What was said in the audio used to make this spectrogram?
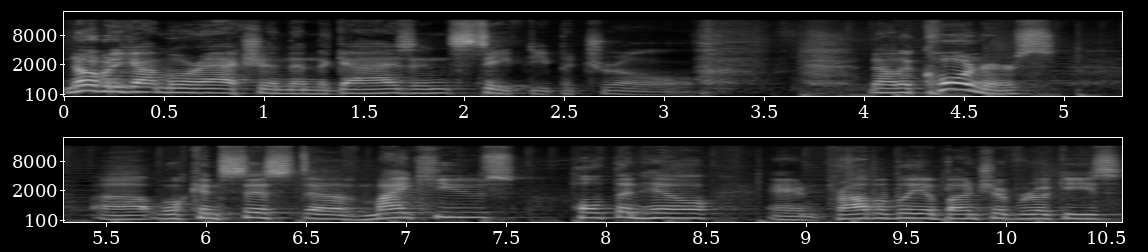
Nobody got more action than the guys in safety patrol. now the corners uh, will consist of Mike Hughes, Holton Hill, and probably a bunch of rookies.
